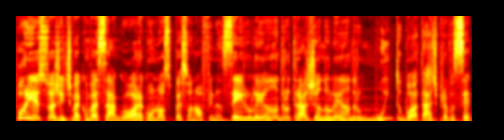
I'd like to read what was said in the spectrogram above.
Por isso, a gente vai conversar agora com o nosso personal financeiro, Leandro Trajano. Leandro, muito boa tarde para você.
